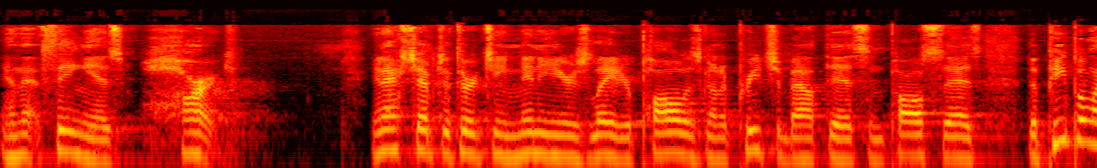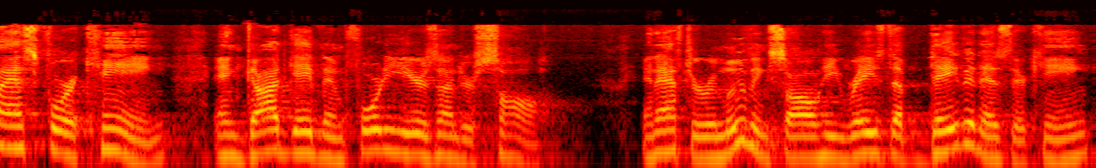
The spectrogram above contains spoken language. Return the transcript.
and that thing is heart. In Acts chapter 13, many years later, Paul is going to preach about this, and Paul says, The people asked for a king, and God gave them 40 years under Saul. And after removing Saul, he raised up David as their king,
